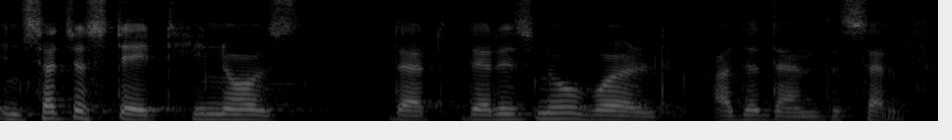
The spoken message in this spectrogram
in such a state, he knows that there is no world other than the self.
